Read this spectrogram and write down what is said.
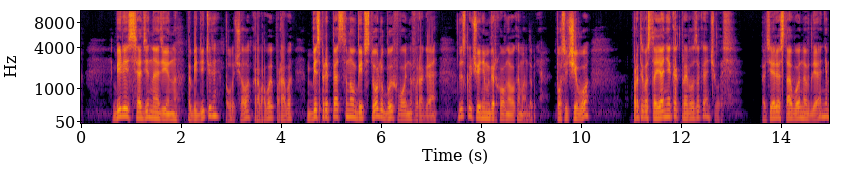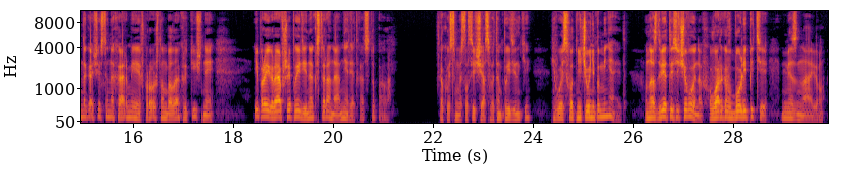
Бились один на один. Победитель получал кровавое право беспрепятственно убить сто любых воинов врага, за исключением верховного командования. После чего противостояние, как правило, заканчивалось. Потеря ста воинов для немногочисленных армий в прошлом была критичной, и проигравшая поединок сторона нередко отступала. Какой смысл сейчас в этом поединке? Его исход ничего не поменяет. У нас две тысячи воинов, у варгов более пяти. Не знаю.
